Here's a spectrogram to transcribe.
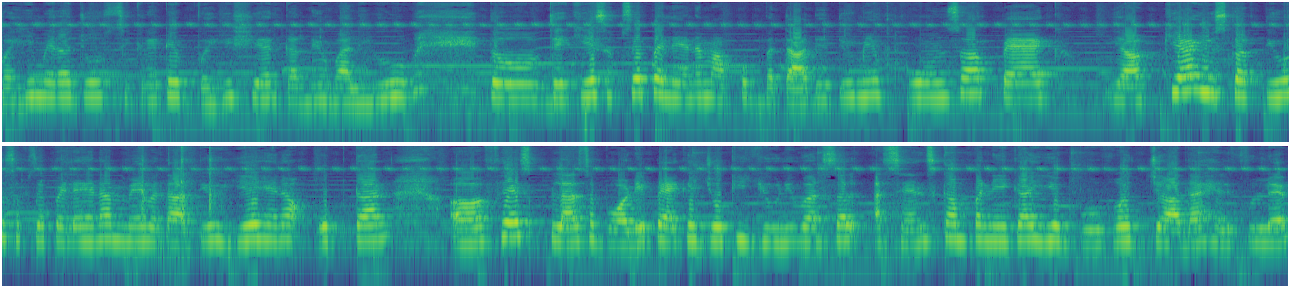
वही मेरा जो सीक्रेट है, वही शेयर करने वाली हूँ। तो देखिए, सबसे पहले ना मैं आपको बता देती हूँ, मैं कौन सा पैक या क्या यूज़ करती हूँ? सबसे पहले है ना, मैं बताती हूँ, ये है ना उपटन फेस प्लस बॉडी पैक है, जो कि यूनिवर्सल असेंस कंपनी का ये बहुत ज़्यादा हेल्पफुल है।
